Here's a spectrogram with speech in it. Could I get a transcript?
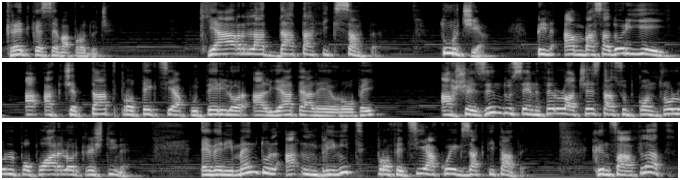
cred că se va produce. Chiar la data fixată, Turcia, prin ambasadorii ei, a acceptat protecția puterilor aliate ale Europei, așezându-se în felul acesta sub controlul popoarelor creștine. Evenimentul a împlinit profeția cu exactitate. Când s-a aflat,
